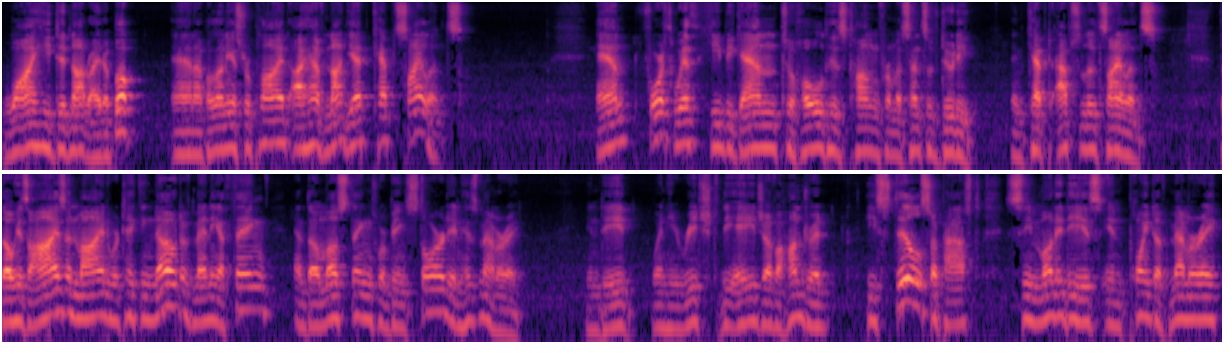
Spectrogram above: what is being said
Why he did not write a book, and Apollonius replied, I have not yet kept silence. And forthwith he began to hold his tongue from a sense of duty, and kept absolute silence, though his eyes and mind were taking note of many a thing, and though most things were being stored in his memory. Indeed, when he reached the age of a hundred, he still surpassed Simonides in point of memory,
